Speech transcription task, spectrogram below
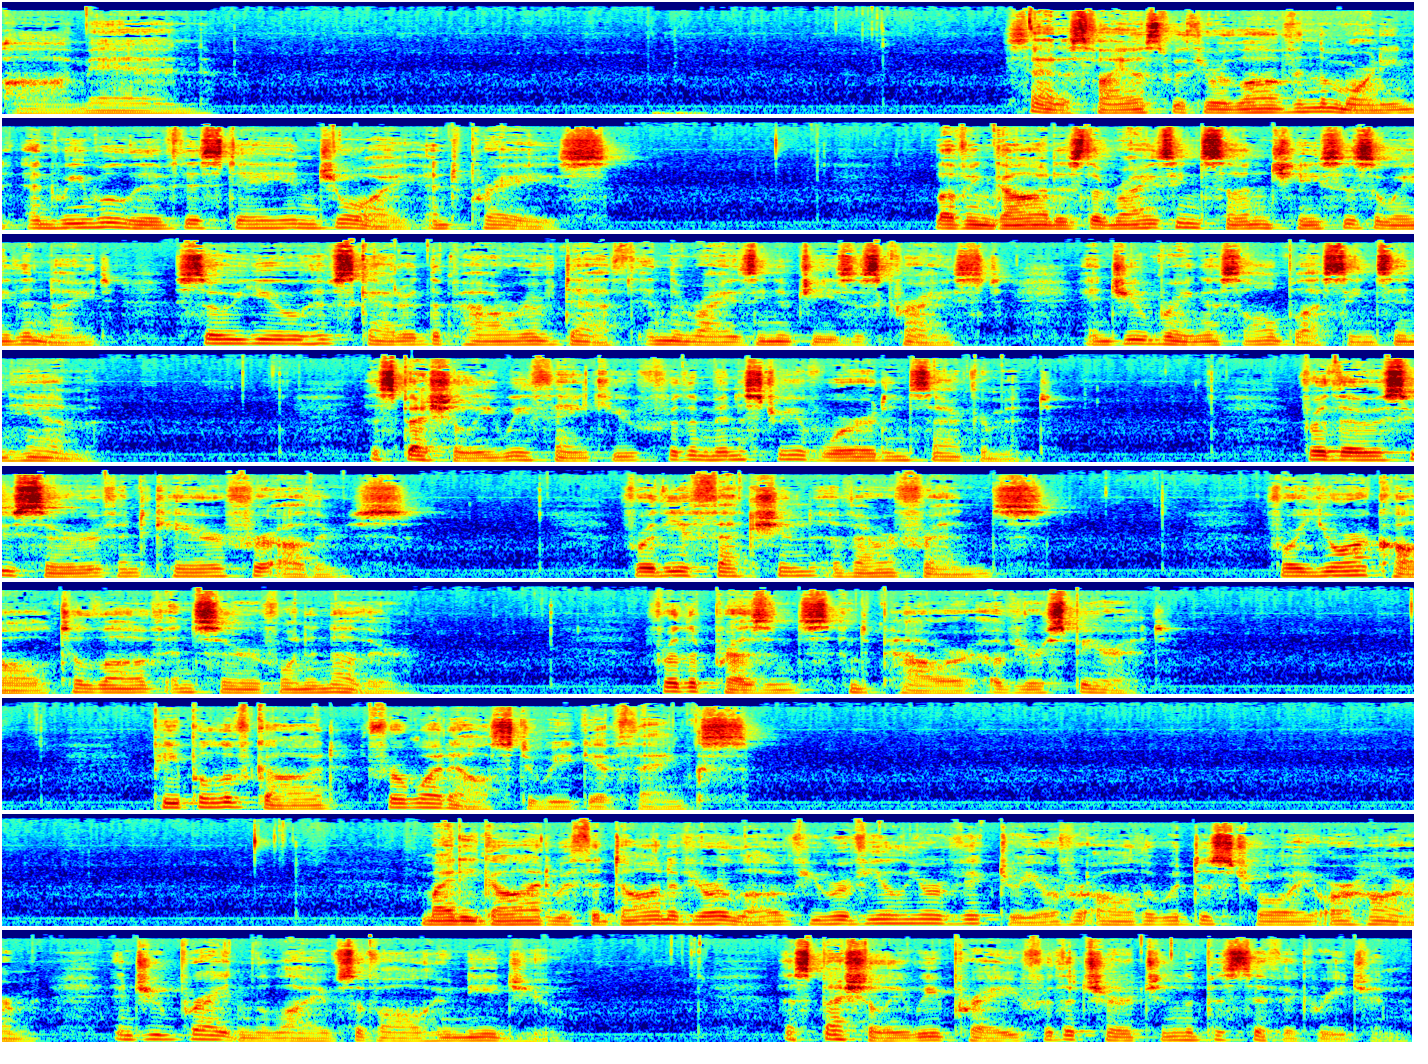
Amen. Satisfy us with your love in the morning, and we will live this day in joy and praise. Loving God, as the rising sun chases away the night, so you have scattered the power of death in the rising of Jesus Christ, and you bring us all blessings in Him. Especially we thank you for the ministry of word and sacrament, for those who serve and care for others, for the affection of our friends, for your call to love and serve one another, for the presence and power of your Spirit. People of God, for what else do we give thanks? Mighty God, with the dawn of your love, you reveal your victory over all that would destroy or harm, and you brighten the lives of all who need you. Especially we pray for the Church in the Pacific region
